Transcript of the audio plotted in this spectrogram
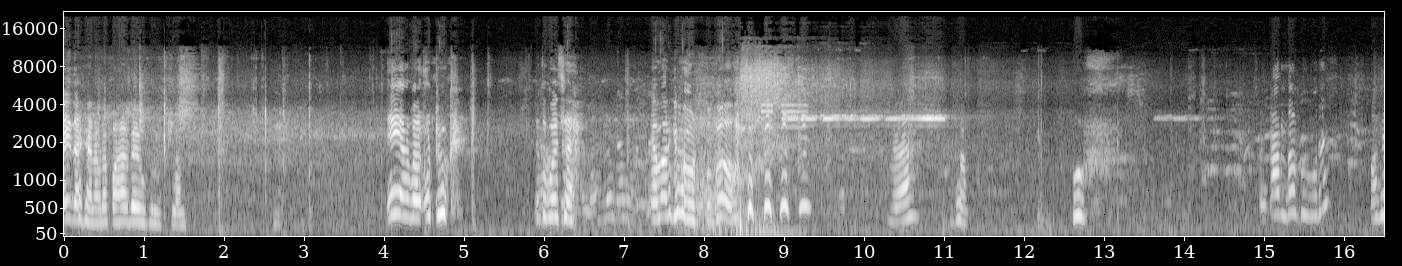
এই দেখেন আমরা পাহাড় বেয়ে উপরে উঠলাম। এই আবার উঠুক। এ তো হয়েছে। এবার কীভাবে উঠবো গো? হ্যাঁ উফ, টান দাও পাখি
